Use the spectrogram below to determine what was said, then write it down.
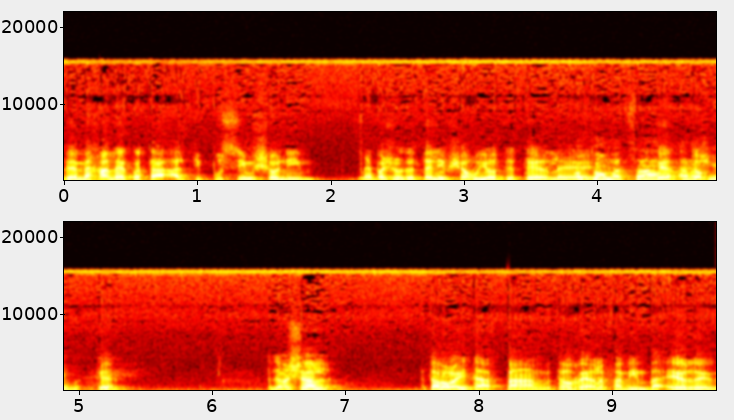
ומחלק אותה על טיפוסים שונים. זה פשוט נותן לי אפשרויות יותר ל... אותו מצב, כן, אנשים... אותו, כן. למשל, אתה לא ראית אף פעם, אתה עובר לפעמים בערב,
